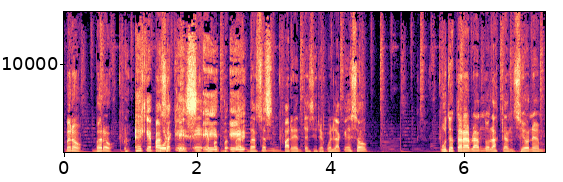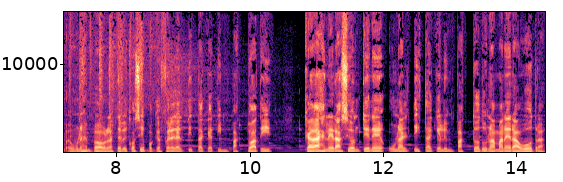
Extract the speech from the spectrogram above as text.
Bueno, pero es que pasa que eh, eh, eh, va, a ser un paréntesis. Recuerda que eso, usted estará hablando las canciones, un ejemplo, hablaste de Vico sí porque fue el artista que te impactó a ti. Cada generación tiene un artista que lo impactó de una manera u otra.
